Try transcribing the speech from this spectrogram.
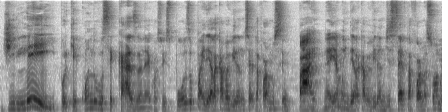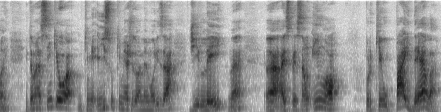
de lei, porque quando você casa né, com a sua esposa, o pai dela acaba virando, de certa forma, o seu pai, né? E a mãe dela acaba virando, de certa forma, a sua mãe. Então é assim que eu. Que me, isso que me ajudou a memorizar de lei, né? A, expressão in-law. Porque o pai dela,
